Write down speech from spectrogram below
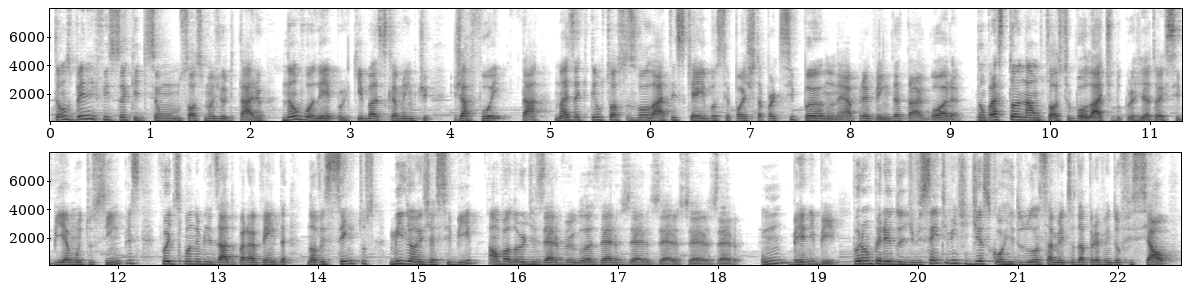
Então os benefícios aqui de ser um sócio majoritário, não vou ler porque basicamente já foi, tá? Mas aqui tem os sócios voláteis que aí você pode estar participando, né? A pré-venda tá agora. Então para se tornar um sócio volátil do projeto ICB é muito simples, foi disponibilizado para venda 900 milhões de ICB a um valor de 0,00000 1 BNB, por um período de 120 dias corrido do lançamento da pré-venda oficial,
